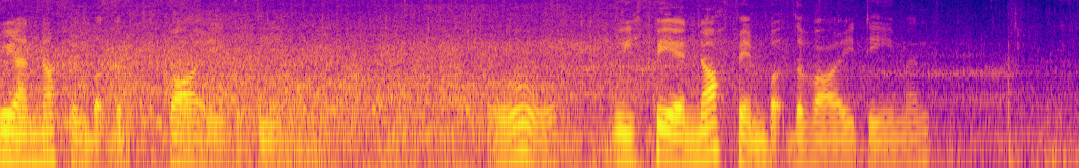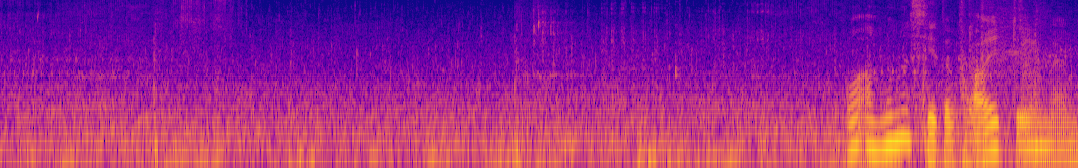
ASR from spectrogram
We are nothing but the void demon. Oh, we fear nothing but the void demon. What? I want to see the void demon.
